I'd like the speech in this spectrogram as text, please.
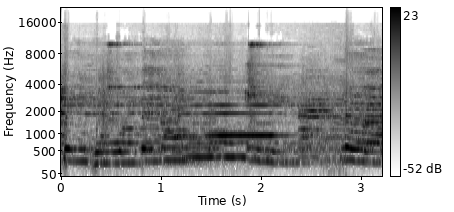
เป็นห่วงแต่น้องหน้า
